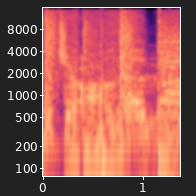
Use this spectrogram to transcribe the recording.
what you're all about.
